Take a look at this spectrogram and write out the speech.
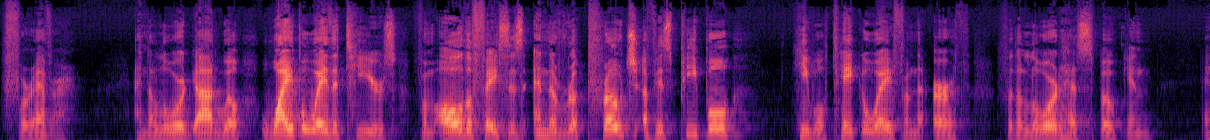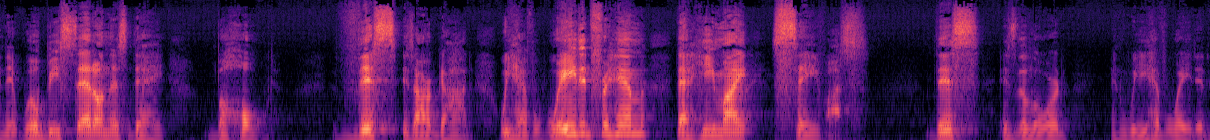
forever and the Lord God will wipe away the tears from all the faces, and the reproach of his people he will take away from the earth. For the Lord has spoken, and it will be said on this day Behold, this is our God. We have waited for him that he might save us. This is the Lord, and we have waited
